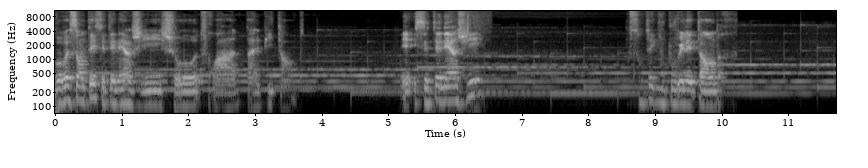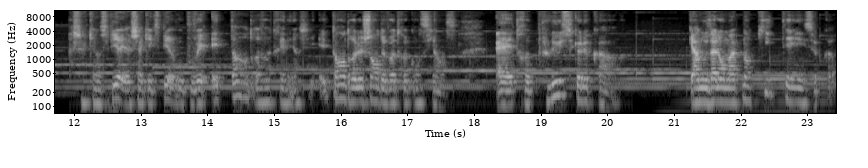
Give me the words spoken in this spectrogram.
Vous ressentez cette énergie chaude, froide, palpitante. Et cette énergie, vous sentez que vous pouvez l'étendre. À chaque inspire et à chaque expire, vous pouvez étendre votre énergie, étendre le champ de votre conscience, être plus que le corps. Car nous allons maintenant quitter ce corps.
